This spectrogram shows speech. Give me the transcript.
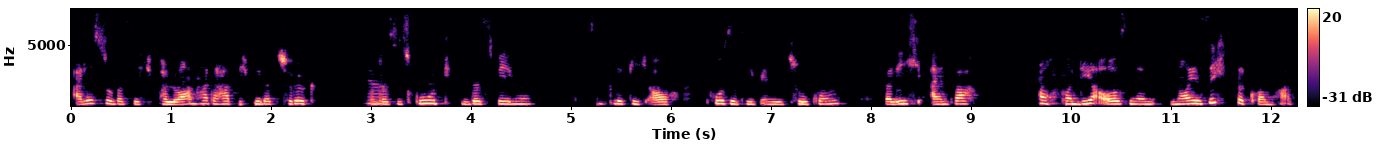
alles so, was ich verloren hatte, habe ich wieder zurück. Ja. Und das ist gut. Und deswegen blicke ich auch positiv in die Zukunft, weil ich einfach auch von dir aus eine neue Sicht bekommen habe.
